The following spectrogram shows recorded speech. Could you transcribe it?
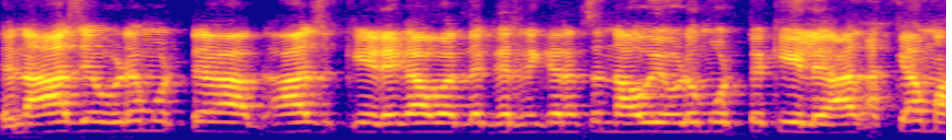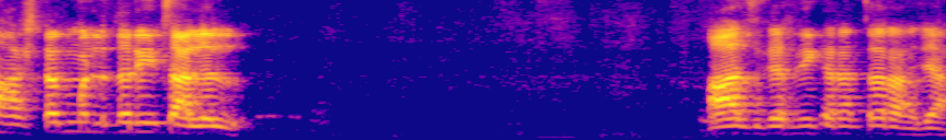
त्यांना आज एवढं मोठं आज खेडेगावातल्या गर्णीकरांचं नाव एवढं मोठं केलं आज अख्ख्या महाराष्ट्रात म्हणलं तरी चालेल. आज गर्णीकरांचा राजा.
